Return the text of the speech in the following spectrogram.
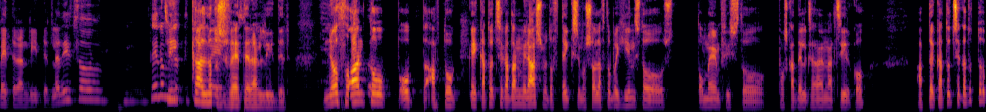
veteran leader. Δηλαδή το... δεν νομίζω Τι ότι το καλός Memphis- veteran leader. Νιώθω αν το, ο- από το 100% αν μοιράσουμε το φταίξιμο σε όλο αυτό που έχει γίνει στο, στο Memphis, στο πώς κατέληξαν ένα τσίρκο, από το 100% το,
